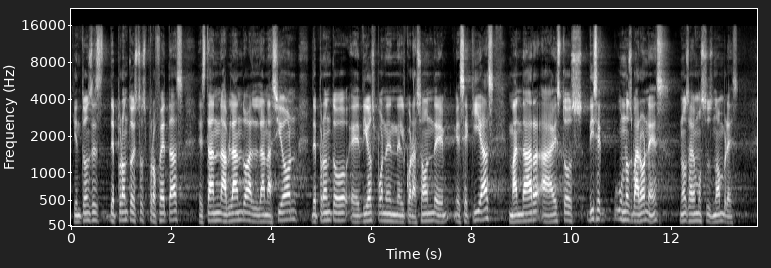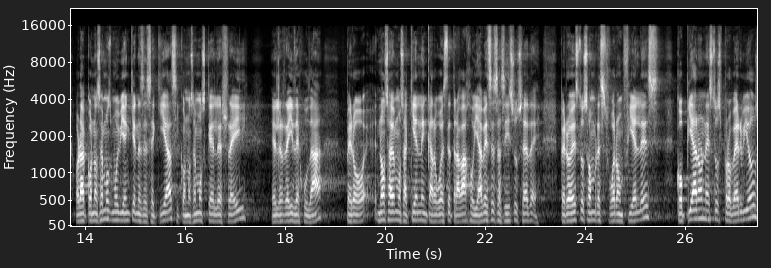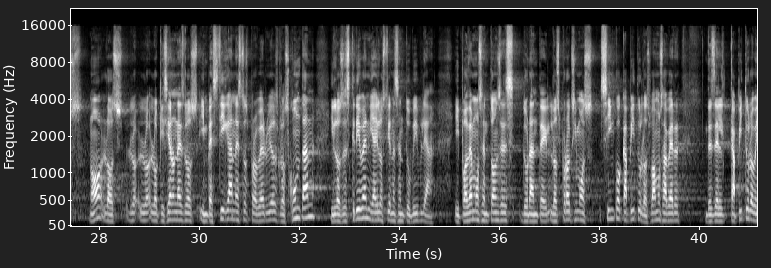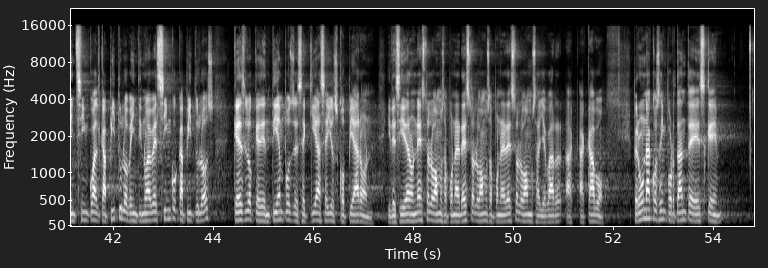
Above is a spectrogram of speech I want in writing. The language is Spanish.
Y entonces de pronto estos profetas están hablando a la nación, de pronto eh, Dios pone en el corazón de Ezequías mandar a estos, dice unos varones, no sabemos sus nombres. Ahora conocemos muy bien quién es Ezequías y conocemos que él es rey, él es rey de Judá, pero no sabemos a quién le encargó este trabajo y a veces así sucede. Pero estos hombres fueron fieles, copiaron estos proverbios, ¿no? Los, lo, que hicieron es los investigan estos proverbios, los juntan y los escriben y ahí los tienes en tu Biblia. Y podemos entonces, durante los próximos cinco capítulos, vamos a ver desde el capítulo 25 al capítulo 29, cinco capítulos, qué es lo que en tiempos de sequías ellos copiaron y decidieron esto, lo vamos a poner esto, lo vamos a poner esto, lo vamos a llevar a, cabo. Pero una cosa importante es que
